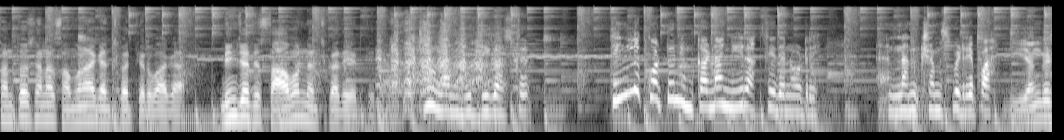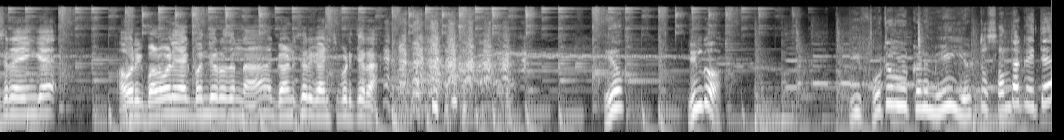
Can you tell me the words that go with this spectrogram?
ಸಂತೋಷನ ಸಮನಾಗಿ ಹಂಚ್ಕೊತಿರುವಾಗ ನಿನ್ನ ಜೊತೆ ಸಾವನ್ನು ಹಂಚ್ಕೋದೇ ಇರ್ತೀನಿ. ನನ್ನ ಬುದ್ಧಿಗೆ ಅಷ್ಟೇ. ತಿನ್ಲಿಕ್ಕೆ ಕೊಟ್ಟು ನಿಮ್ಮ ಕಣ್ಣಾಗ ನೀರು ಹಾಕ್ತಿದೆ ನೋಡ್ರಿ. ನನ್ ಕ್ಷಮಿಸ್ಬಿಡ್ರಿಪ್ಪ. ಈ ಹೆಂಗಸ್ರೆ ಹಿಂಗೆ? ಅವ್ರಿಗೆ ಬಳವಳಿಯಾಗಿ ಬಂದಿರೋದನ್ನ ಗಂಡಸರಿಗೆ ಹಂಚ್ಬಿಡ್ತೀರ ಅಯ್ಯೋ ಲಿಂಗು ಈ ಫೋಟೋ ನೋಡ್ಕೊಂಡ್ಮಿ ಎಷ್ಟು ಸಂದಕೈತೆ.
